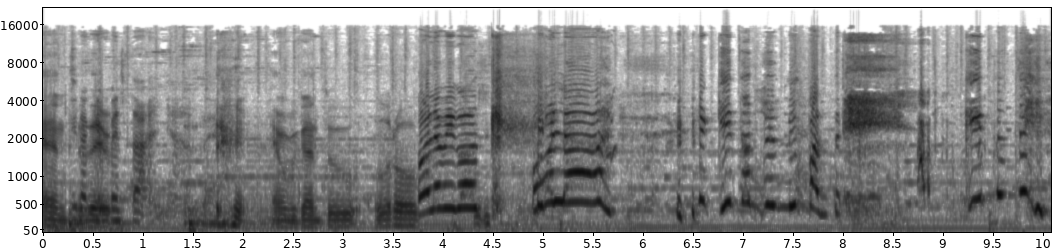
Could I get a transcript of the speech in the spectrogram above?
and Mira qué today, pestañas. eh. and we're gonna do a little. ¡Hola, amigos! ¡Hola! ¡Quítate mi pantalla! ¡Quítate!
